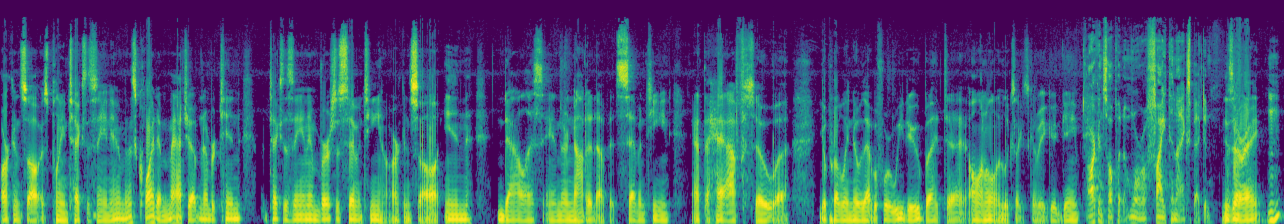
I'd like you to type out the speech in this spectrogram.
Arkansas is playing Texas A&M, and that's quite a matchup. Number ten, Texas A&M versus seventeen, Arkansas in Dallas, and they're knotted up at seventeen at the half. So uh, you'll probably know that before we do, but uh, all in all, it looks like it's going to be a good game. Arkansas put up more of a fight than I expected. Is that right? Mm-hmm.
